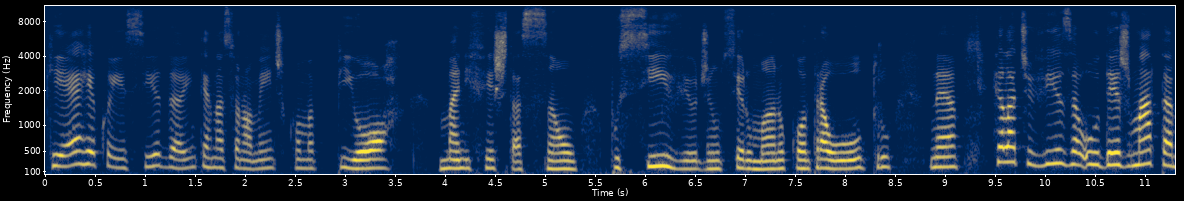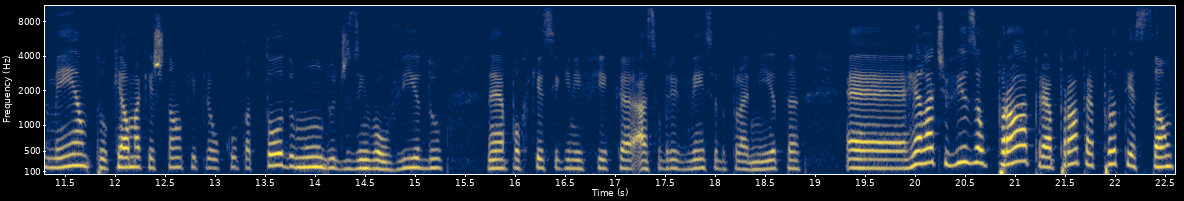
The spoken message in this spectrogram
que é reconhecida internacionalmente como a pior manifestação possível de um ser humano contra outro, né? Relativiza o desmatamento, que é uma questão que preocupa todo mundo desenvolvido, né? Porque significa a sobrevivência do planeta. É, relativiza o próprio, a própria proteção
